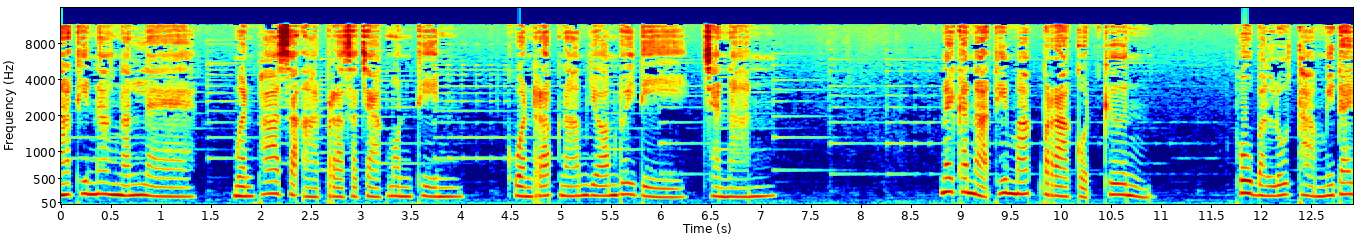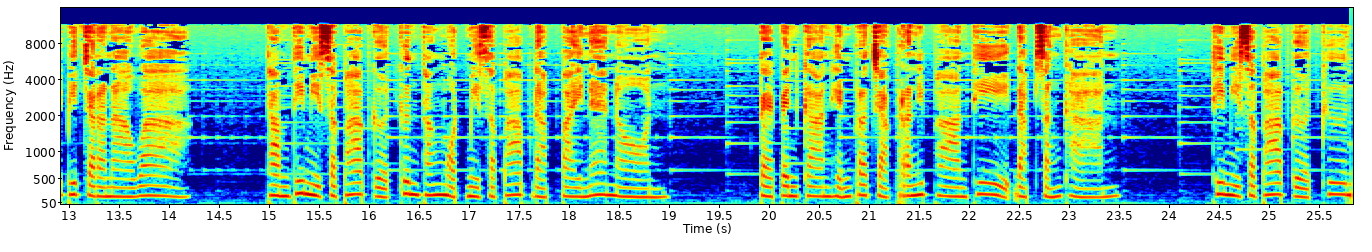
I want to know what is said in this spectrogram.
ณ ที่นั่งนั้นแล เหมือนผ้าสะอาดปราศจากมนทิน ควรรับน้ำย้อมด้วยดี ฉะนั้น ในขณะที่มรรคปรากฏขึ้น ผู้บรรลุธรรมไม่ได้พิจารณาว่า ธรรมที่มีสภาพเกิดขึ้นทั้งหมดมีสภาพดับไปแน่นอน แต่เป็นการเห็นประจักษ์พระนิพพานที่ดับสังขาร ที่มีสภาพเกิดขึ้น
